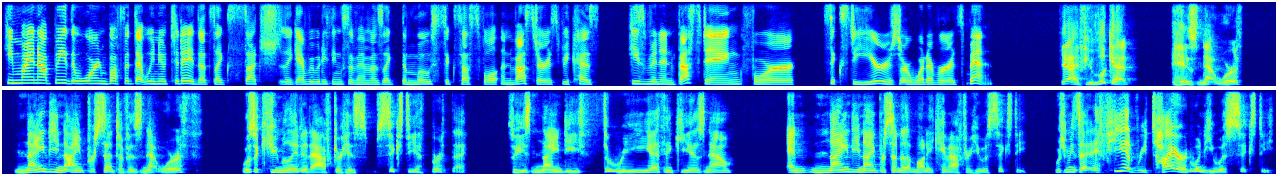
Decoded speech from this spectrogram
he might not be the Warren Buffett that we know today. That's like such like everybody thinks of him as like the most successful investor. It's because he's been investing for 60 years or whatever it's been. Yeah, if you look at his net worth, 99% of his net worth was accumulated after his 60th birthday. So he's 93, I think he is now. And 99% of that money came after he was 60, which means that if he had retired when he was 60,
